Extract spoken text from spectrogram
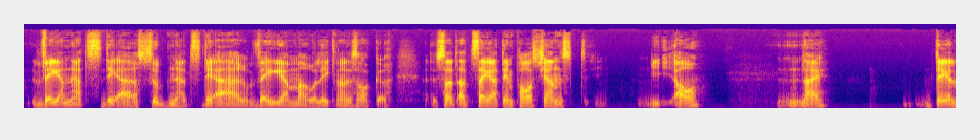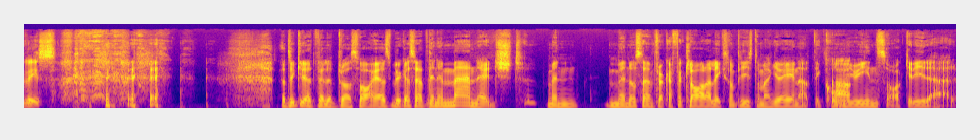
VNets, det är subnets, det är VMar och liknande saker. Så att, att säga att det är en PAS-tjänst, ja, nej, delvis. jag tycker det är ett väldigt bra svar. Jag brukar säga att den är managed, men, men och sen försöka förklara liksom precis de här grejerna, att det kommer ja. ju in saker i det här.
